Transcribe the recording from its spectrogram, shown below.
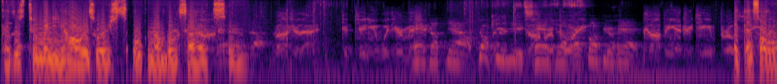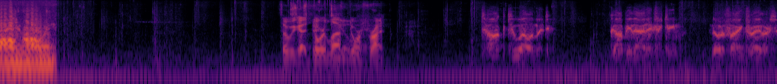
Cause there's too many hallways where it's open on both sides. So. Roger that. Continue with your mission. Hands up now. Drop your knees. TOC Hands up reporting. above your head. Copy entry team. Like that's a long hallway. So we got door left, door front. TOC to element. Copy that entry team. Notifying trailers.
